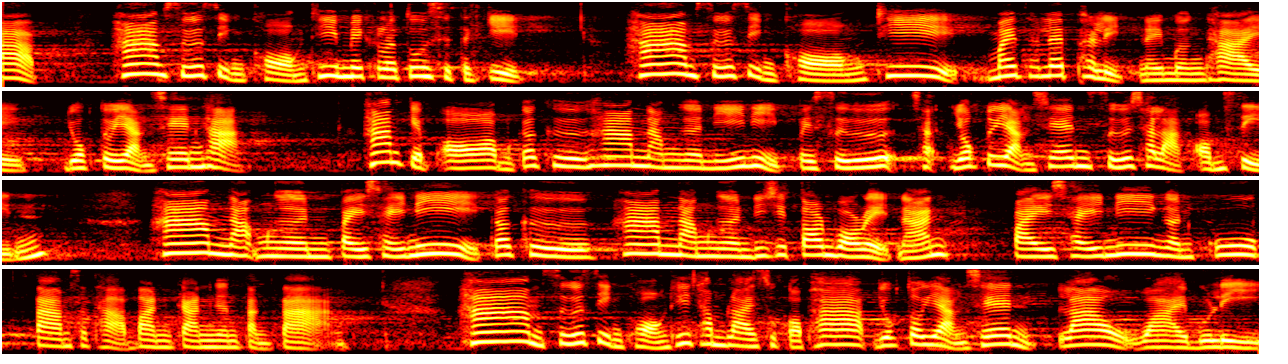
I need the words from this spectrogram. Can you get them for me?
าพ ห้ามซื้อสิ่งของที่ไม่กระตุ้นเศรษฐกิจ ห้ามซื้อสิ่งของที่ไม่ทะเลผลิตในเมืองไทย ยกตัวอย่างเช่นค่ะ ห้ามเก็บออมก็คือห้ามนำเงินนี้นี่ไปซื้อยกตัวอย่างเช่น ซื้อฉลากออมสิน ห้ามนำเงินไปใช้หนี้ก็คือห้ามนำเงินดิจิตอลวอลเล็ตนั้น ไปใช้หนี้เงินกู้ตามสถาบันการเงินต่างๆ ห้ามซื้อสิ่งของที่ทำลายสุขภาพ ยกตัวอย่างเช่นเหล้าไวน์บุหรี่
